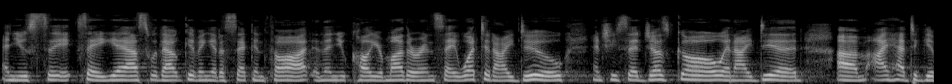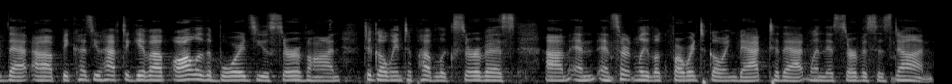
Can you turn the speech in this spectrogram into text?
and you say, say, yes without giving it a second thought, and then you call your mother and say, What did I do? And she said, Just go, and I did. Um, I had to give that up because you have to give up all of the boards you serve on to go into public service, um, and, and certainly look forward to going back to that when this service is done.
